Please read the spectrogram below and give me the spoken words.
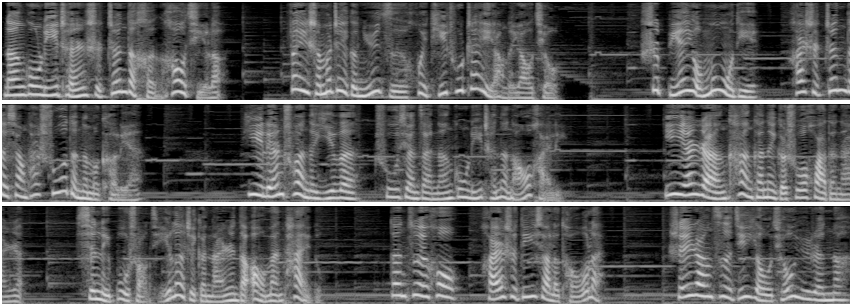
南宫离尘是真的很好奇了，为什么这个女子会提出这样的要求？是别有目的，还是真的像她说的那么可怜？一连串的疑问出现在南宫离尘的脑海里。伊嫣然看看那个说话的男人。心里不爽极了，这个男人的傲慢态度，但最后还是低下了头来。谁让自己有求于人呢？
